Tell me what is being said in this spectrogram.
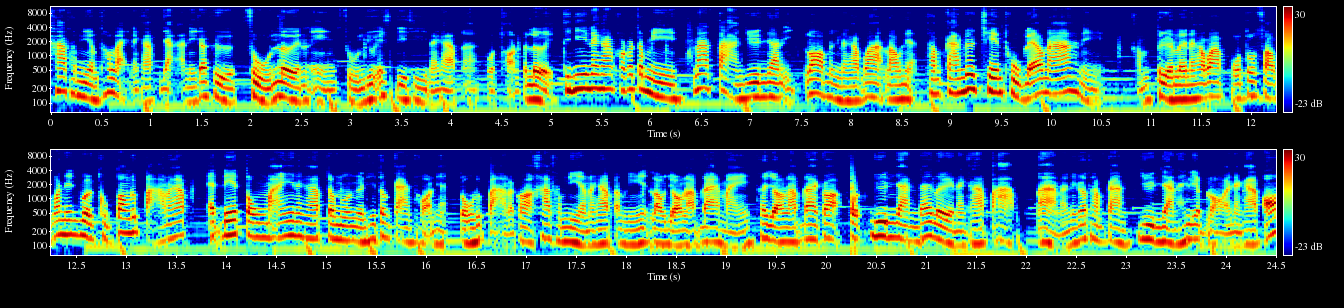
ค่าธรรมเนียมเท่าไหร่นะครับ อย่างอันนี้ก็คือศูนย์เลยนั่นเองศูนย์ USDT นะครับกดถอนไปเลยทีนี้นะครับเขาก็จะมีหน้าต่างยืนยันอีกรอบหนึ่งนะครับว่าเราเนี่ยทำการเลือกเชนถูกแล้วนะนี่ คำเตือนเลยนะครับว่าโปรตรวจสอบว่าเน็ตเวิร์กถูกต้องหรือเปล่านะครับแอดเดตตรงไหมนะครับจำนวนเงินที่ต้องการถอนเนี่ยตรงหรือเปล่าแล้วก็ค่าธรรมเนียมนะครับ อันนี้เรายอมรับได้ไหม ถ้ายอมรับได้ก็กดยืนยันได้เลยนะครับป้าบอ่าแล้วนี่ก็ทำการยืนยันให้เรียบร้อยนะครับอ๋อ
